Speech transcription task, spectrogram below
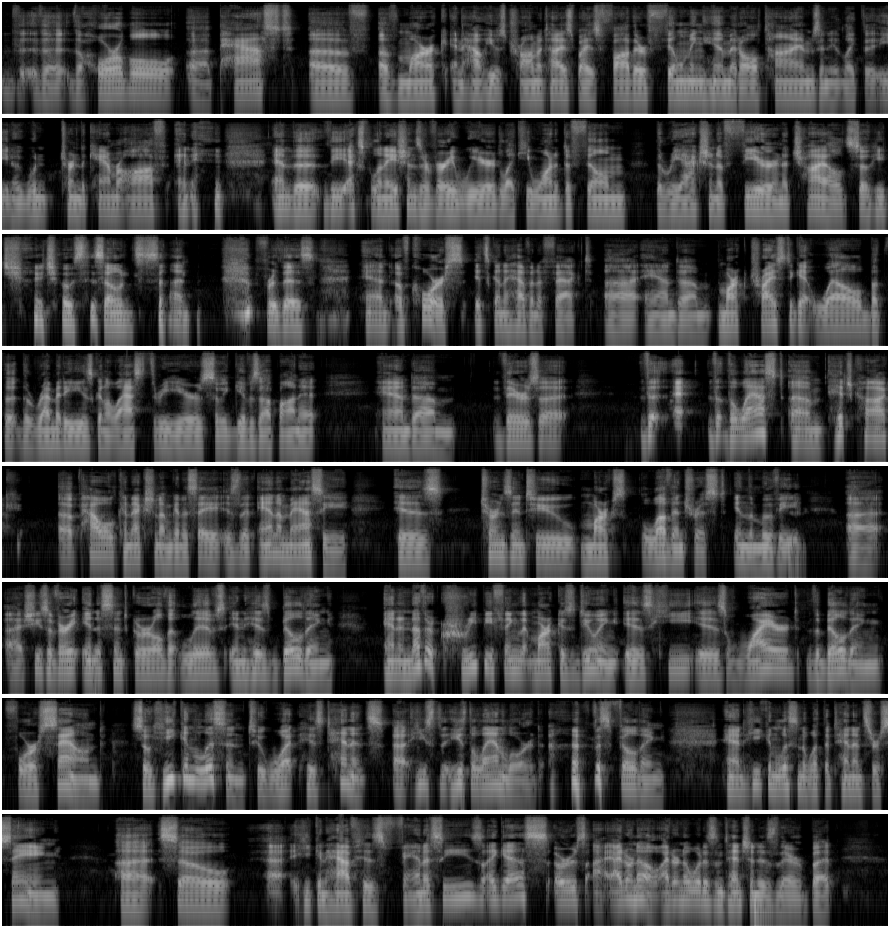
the the, the horrible uh, past of of Mark and how he was traumatized by his father filming him at all times and it, like the you know he wouldn't turn the camera off and and the the explanations are very weird. Like he wanted to film the reaction of fear in a child so he ch- chose his own son for this, and of course, it's going to have an effect. Uh, and um, Mark tries to get well, but the the remedy is going to last three years, so he gives up on it. And um, there's a the eh, the, the last um, Hitchcock uh, Powell connection I'm going to say is that Anna Massey is turns into Mark's love interest in the movie. Mm-hmm. Uh, uh, she's a very innocent girl that lives in his building. And another creepy thing that Mark is doing is he is wired the building for sound so he can listen to what his tenants uh, he's the, he's the landlord of this building and he can listen to what the tenants are saying uh, so uh, he can have his fantasies, I guess, or I, I, don't know. I don't know what his intention is there, but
